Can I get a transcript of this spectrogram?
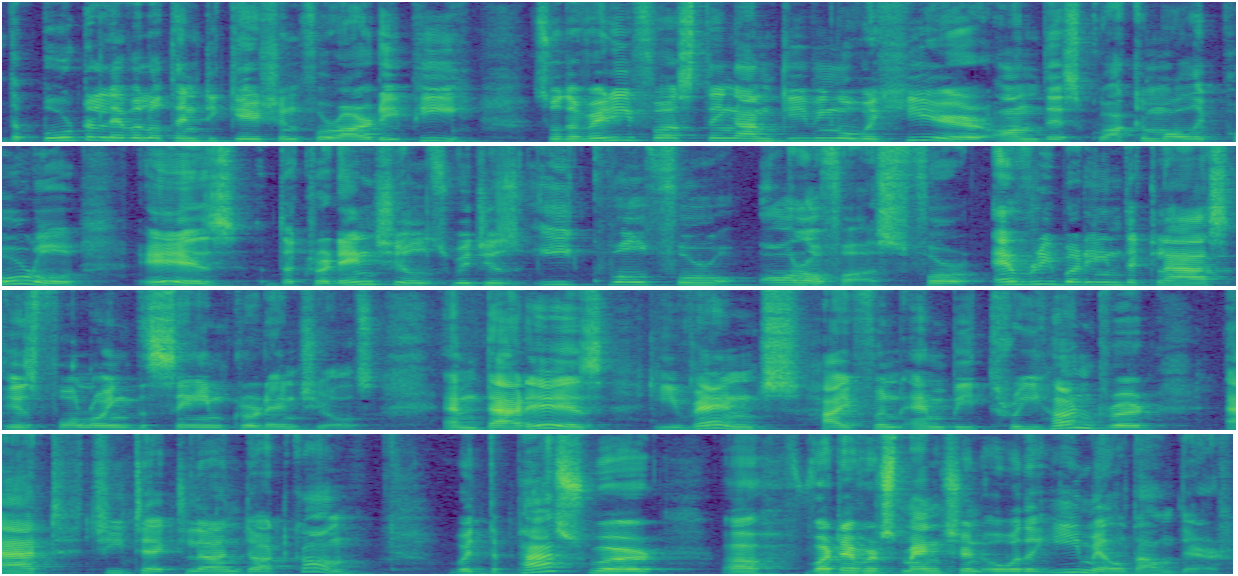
the portal level authentication for RDP. So the very first thing I'm giving over here on this Guacamole portal is the credentials, which is equal for all of us. For everybody in the class is following the same credentials. And that is events-mb300 at gtechlearn.com with the password, uh, whatever's mentioned over the email down there.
